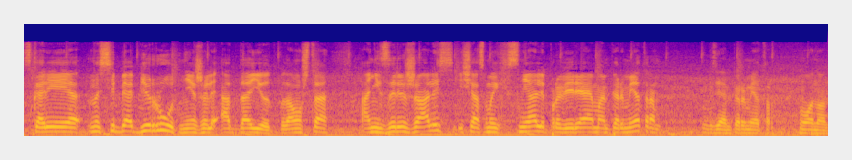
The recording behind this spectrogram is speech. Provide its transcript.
скорее, на себя берут, нежели отдают. Потому что они заряжались. И сейчас мы их сняли, проверяем амперметром. Где амперметр? Вон он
